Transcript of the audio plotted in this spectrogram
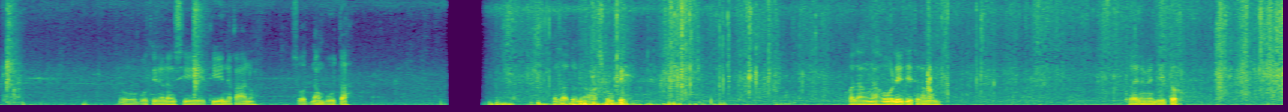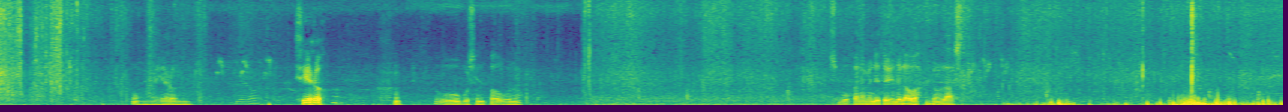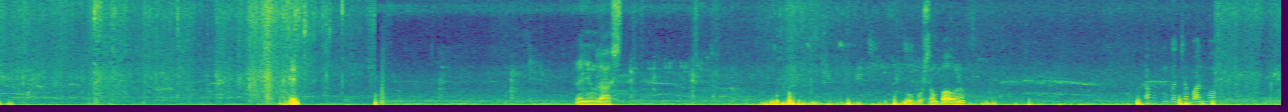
So, buti na lang si Tiyo naka ano, suot ng buta. Wala doon nakasupi. Walang nahuli dito naman. Try namin dito. Kung mayroon. Zero. Uubusan pa ako, Subukan namin dito yung dalawa, yung last. Okay. Yan yung last. Ubus ng pa no? Mo.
